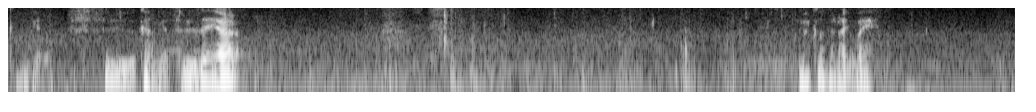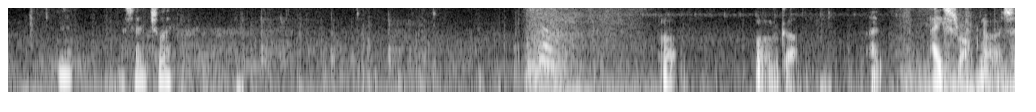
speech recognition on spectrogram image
Can get through? Can't get through there. Am I going the right way? Yeah, essentially. Oh, what have we got? An ice rock nose.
